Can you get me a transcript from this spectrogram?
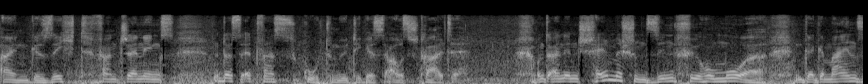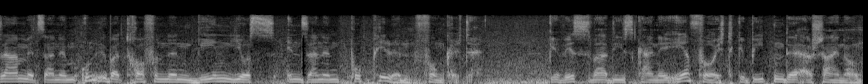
Ein Gesicht, fand Jennings, das etwas Gutmütiges ausstrahlte. Und einen schelmischen Sinn für Humor, der gemeinsam mit seinem unübertroffenen Genius in seinen Pupillen funkelte. Gewiss war dies keine ehrfurchtgebietende Erscheinung.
